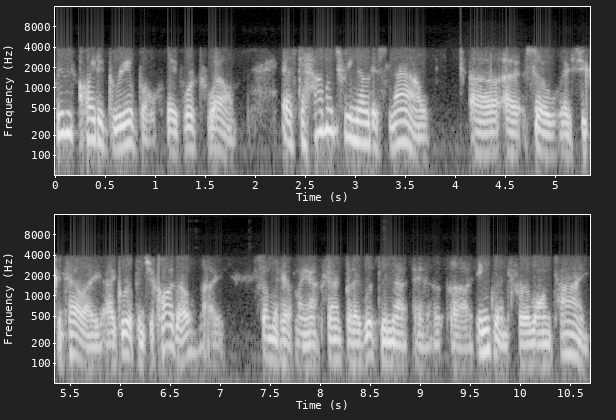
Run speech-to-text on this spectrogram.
really quite agreeable. They've worked well. As to how much we notice now, uh, uh, so as you can tell, I, I grew up in Chicago. I somewhat have my accent, but I lived in uh, uh, England for a long time.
